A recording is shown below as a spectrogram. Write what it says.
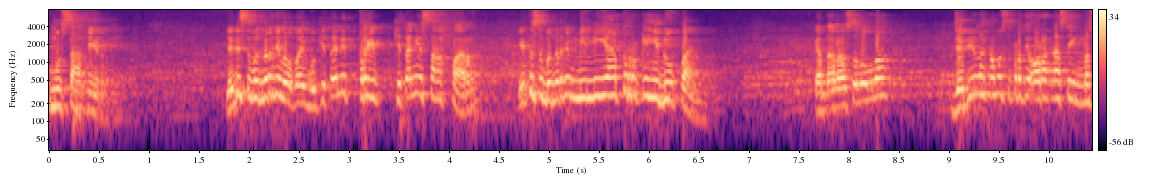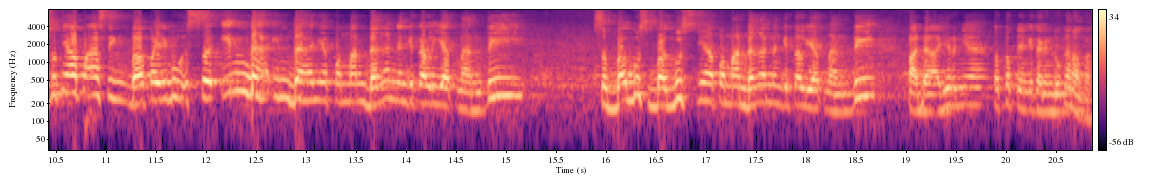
musafir. Jadi sebenarnya Bapak Ibu, kita ini trip, kita ini safar, itu sebenarnya miniatur kehidupan. Kata Rasulullah, jadilah kamu seperti orang asing. Maksudnya apa asing? Bapak Ibu, seindah-indahnya pemandangan yang kita lihat nanti, sebagus-bagusnya pemandangan yang kita lihat nanti, pada akhirnya tetap yang kita rindukan apa?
